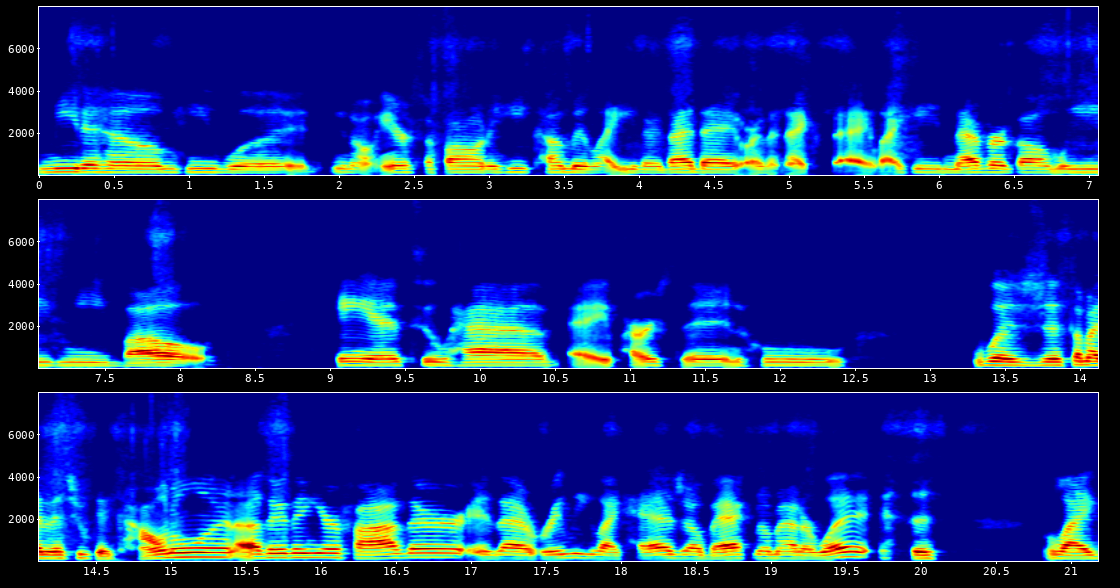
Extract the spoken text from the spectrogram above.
needed him, he would, you know, answer the phone and he come in like either that day or the next day. Like he never gonna leave me both and to have a person who was just somebody that you could count on other than your father and that really like had your back no matter what like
